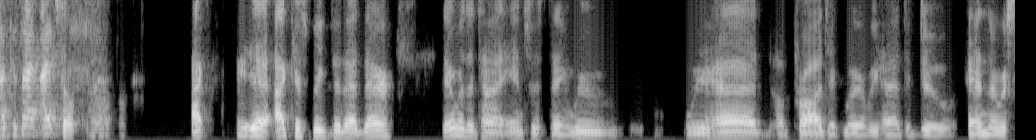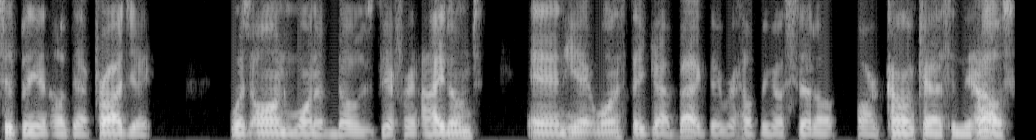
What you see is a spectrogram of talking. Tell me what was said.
Because uh, I, I, so I, yeah, I can speak to that. There, there was a time interesting. We we had a project where we had to do, and the recipient of that project was on one of those different items. And he had once they got back, they were helping us set up our Comcast in the house.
